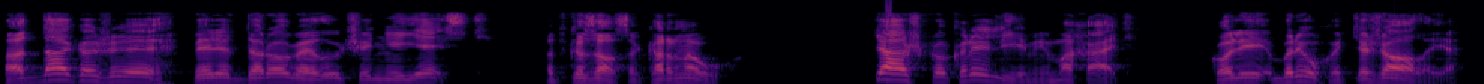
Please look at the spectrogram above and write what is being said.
Однако же перед дорогой лучше не есть, — отказался Карнаух. Тяжко крыльями махать, коли брюхо тяжелое.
